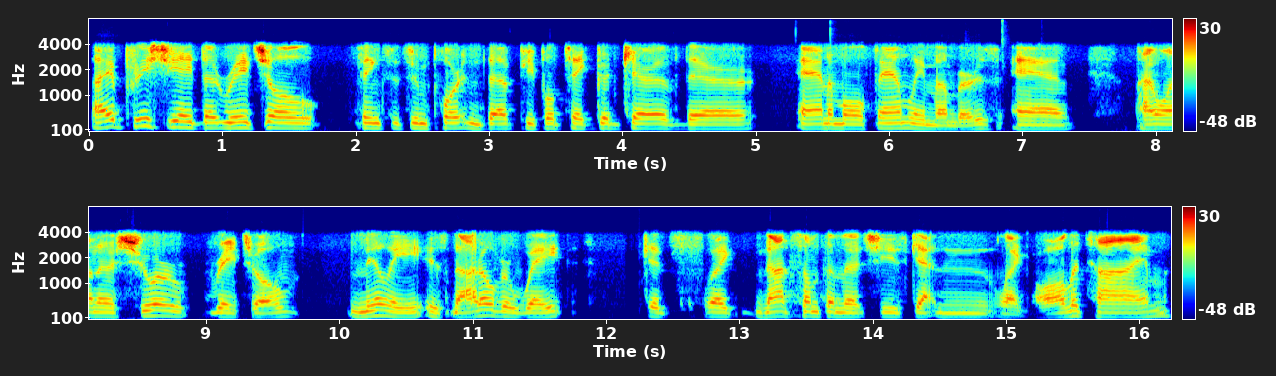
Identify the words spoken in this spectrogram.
I appreciate that Rachel thinks it's important that people take good care of their animal family members, and I want to assure Rachel, Millie is not overweight. It's like not something that she's getting like all the time.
